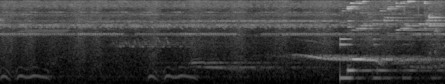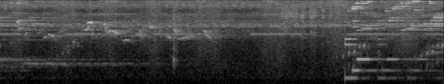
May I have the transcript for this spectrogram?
Thank you.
